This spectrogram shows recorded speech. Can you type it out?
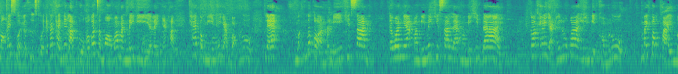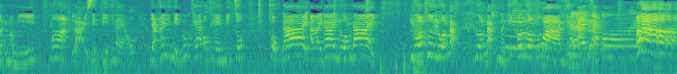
มองให้สวยก็คือสวย แต่ถ้าใครไม่รักหนูเขาก็จะมองว่ามันไม่ดีอะไรอย่างเงี้ยค่ะ แค่ตรงนี้ถ้าอยากบอกลูก และเมื่อก่อนมันนี้คิดสั้น แต่วันเนี้ยมันมีไม่คิดสั้นแล้วมันมีคิดได้ ก็แค่อยากให้ลูกว่าลิมิตของลูกไม่ต้องไปเหมือนมามีเมื่อหลายสิบปีที่แล้ว อยากให้ลิมิตลูกแค่โอเค มีจุ๊บถกได้อะไรได้ล้วงได้ล้วงคือล้วงแบบล้วงแบบเหมือนที่เขาล้วงเมื่อวานแค่นั้นแหละสปอยเออเออเออเอ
